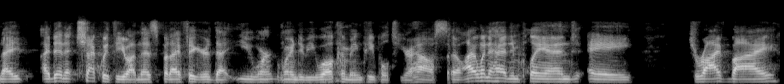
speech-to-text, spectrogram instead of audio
and I, I didn't check with you on this, but I figured that you weren't going to be welcoming people to your house. So I went ahead and planned a drive by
